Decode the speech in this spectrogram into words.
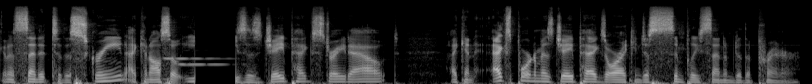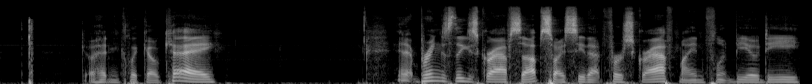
going to send it to the screen. I can also as JPEG straight out. I can export them as JPEGs or I can just simply send them to the printer. Go ahead and click OK. And it brings these graphs up. So I see that first graph, my influent BOD,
